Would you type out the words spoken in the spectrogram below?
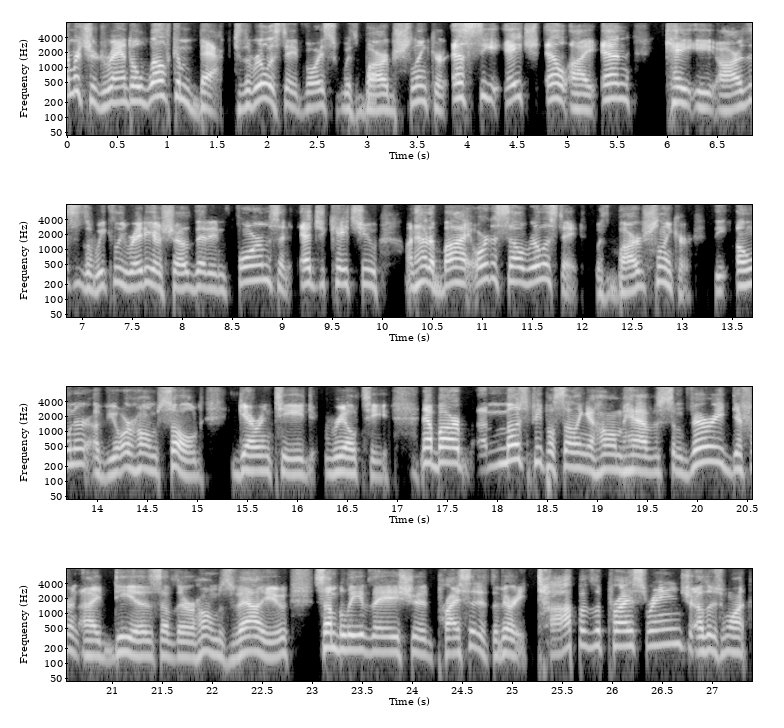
I'm Richard Randall. Welcome back to the Real Estate Voice with Barb Schlinker, S C H L I N KER. This is a weekly radio show that informs and educates you on how to buy or to sell real estate with Barb Schlinker, the owner of Your Home Sold Guaranteed Realty. Now, Barb, uh, most people selling a home have some very different ideas of their home's value. Some believe they should price it at the very top of the price range, others want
